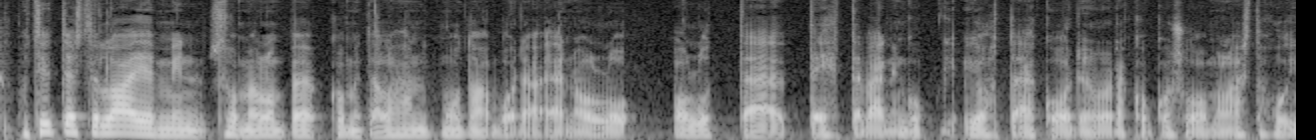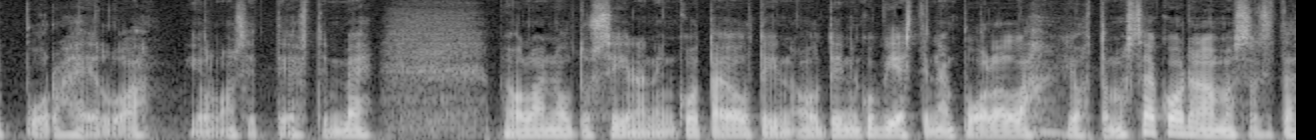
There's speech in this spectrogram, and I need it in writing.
mutta sitten tietysti laajemmin Suomen olympiakomiteallahan on nyt muutaman vuoden ajan ollut, ollut tämä tehtävä niin johtaa ja koordinoida koko suomalaista huippurheilua, jolloin sitten tietysti me, me ollaan oltu siinä, niin kuin, tai oltiin, oltiin niin viestinnän puolella johtamassa ja koordinoimassa sitä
